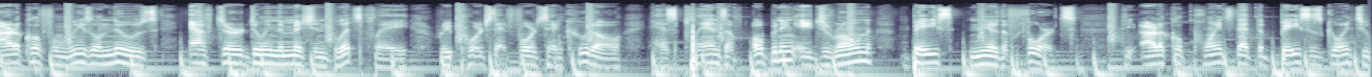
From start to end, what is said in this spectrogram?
article from Weasel News after doing the mission Blitzplay reports that Fort Zancudo has plans of opening a drone base near the fort. The article points that the base is going to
